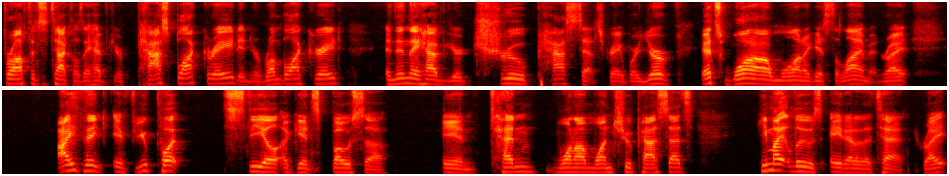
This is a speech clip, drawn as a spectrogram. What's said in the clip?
for offensive tackles, they have your pass block grade and your run block grade, and then they have your true pass sets grade where you're it's one on one against the lineman, right? I think if you put Steele against Bosa in 10 one on one true pass sets, he might lose eight out of the 10, right?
